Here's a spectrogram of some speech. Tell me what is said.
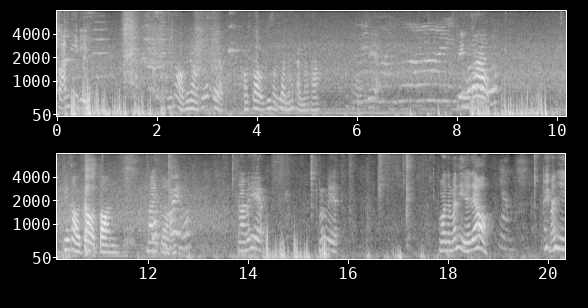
หวานดีดีพี่ขอพี่น้องก็แบบขอสอบพี่ขอสอบน้ำกันนะคะกินข้าวกินข้าวเจ้าตอนบ่ายสองจานไม่เทียไม่เมียมันจะมันหนีเร็วอย่างมันหนี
